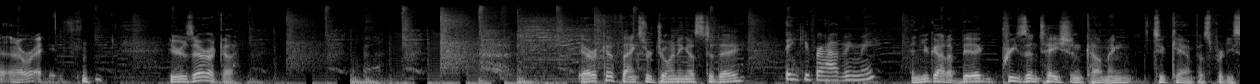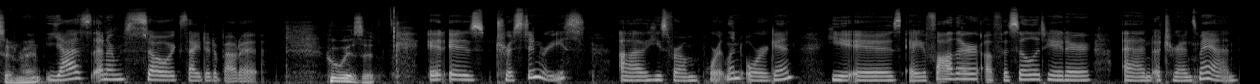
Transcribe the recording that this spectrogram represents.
all right. Here's Erica. Erica, thanks for joining us today. Thank you for having me. And you got a big presentation coming to campus pretty soon, right? Yes, and I'm so excited about it. Who is it? It is Trystan Reese. Uh, he's from Portland, Oregon. He is a father, a facilitator, and a trans man.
